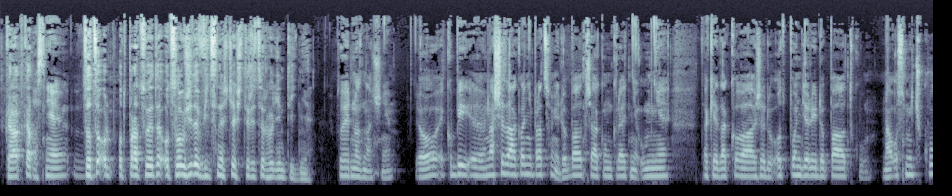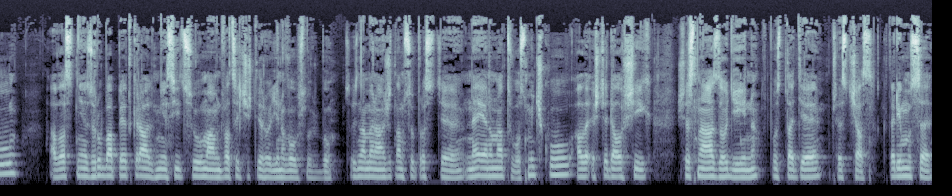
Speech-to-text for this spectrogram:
Zkrátka, vlastně, to, co odpracujete, odsloužíte víc než těch 40 hodin týdně. To jednoznačně. Jo, jakoby naše základní pracovní doba, třeba konkrétně u mě, tak je taková, že jdu od pondělí do pátku na osmičku a vlastně zhruba pětkrát v měsícu mám 24 hodinovou službu. Což znamená, že tam jsou prostě nejenom na tu osmičku, ale ještě dalších 16 hodin v podstatě přes čas, kterýmu se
